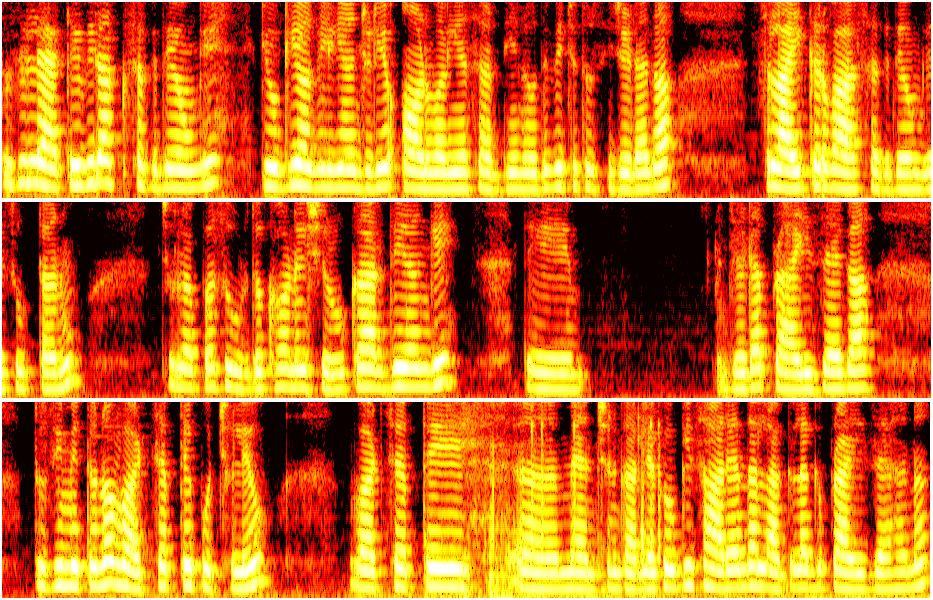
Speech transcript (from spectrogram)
ਤੁਸੀਂ ਲੈ ਕੇ ਵੀ ਰੱਖ ਸਕਦੇ ਹੋਗੇ। ਕਿਉਂਕਿ ਅਗਲੀਆਂ ਜਿਹੜੀਆਂ ਆਉਣ ਵਾਲੀਆਂ ਸਰਦੀਆਂ ਨੇ ਉਹਦੇ ਵਿੱਚ ਤੁਸੀਂ ਜਿਹੜਾ ਹੈਗਾ ਸਿਲਾਈ ਕਰਵਾ ਸਕਦੇ ਹੋਗੇ ਸੂਟਾਂ ਨੂੰ। ਚਲੋ ਆਪਾਂ ਸੂਟ ਦਿਖਾਉਣੇ ਸ਼ੁਰੂ ਕਰ ਦਿਆਂਗੇ ਤੇ ਜਿਹੜਾ ਪ੍ਰਾਈਸ ਹੈਗਾ ਤੁਸੀਂ ਮੇਰੇ ਤੋਂ ਨਾ WhatsApp ਤੇ ਪੁੱਛ ਲਿਓ। WhatsApp ਤੇ ਮੈਂਸ਼ਨ ਕਰ ਲਿਓ ਕਿਉਂਕਿ ਸਾਰਿਆਂ ਦਾ ਅਲੱਗ-ਅਲੱਗ ਪ੍ਰਾਈਸ ਹੈ ਹਨਾ।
